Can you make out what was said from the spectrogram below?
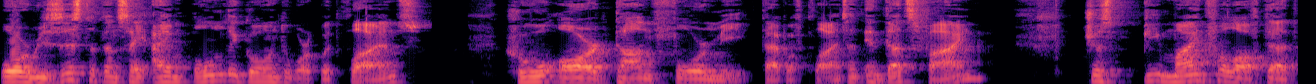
or resist it and say, I am only going to work with clients who are done for me type of clients. And, and that's fine. Just be mindful of that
